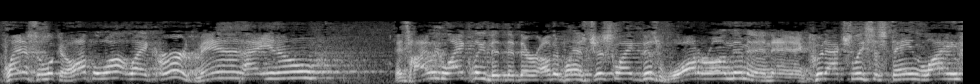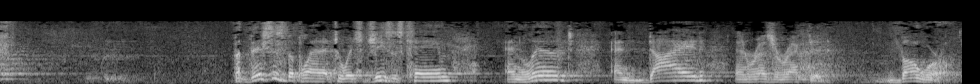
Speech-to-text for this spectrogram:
Planets that look an awful lot like Earth, man. I, you know, it's highly likely that, that, there are other planets just like this, water on them, and, and could actually sustain life. But this is the planet to which Jesus came and lived and died and resurrected. The world.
